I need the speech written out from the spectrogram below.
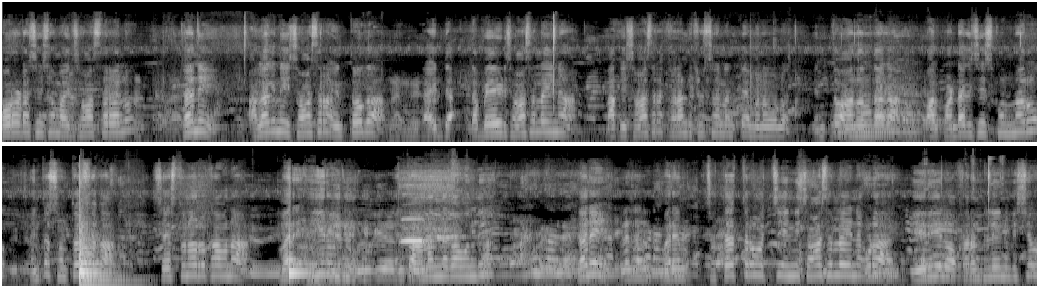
పోరాటం చేసాము ఐదు సంవత్సరాలు. కానీ అలాగనే ఈ సంవత్సరం ఎంతోగా డెబ్బై ఏడు సంవత్సరాలు అయినా మాకు ఈ సంవత్సరం కరెంటు చూసానంటే మన వాళ్ళు ఎంతో ఆనందంగా వాళ్ళు పండగ చేసుకుంటున్నారు ఎంతో సంతోషంగా చేస్తున్నారు కావున మరి ఈ రోజు ఎంతో ఆనందంగా ఉంది. కానీ మరి స్వతంత్రం వచ్చి ఎన్ని సంవత్సరాలు అయినా కూడా ఏరియాలో కరెంటు లేని విషయం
